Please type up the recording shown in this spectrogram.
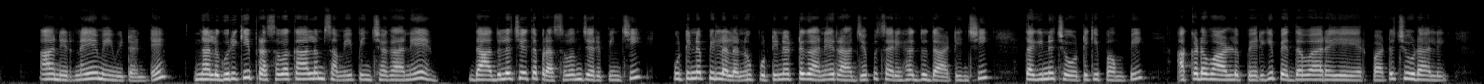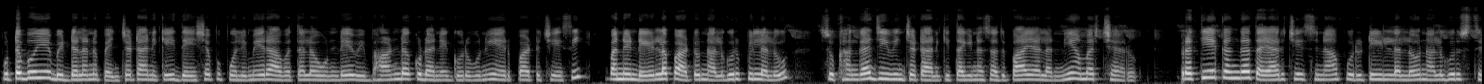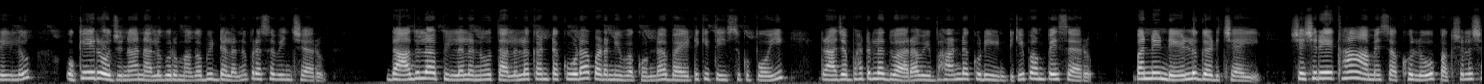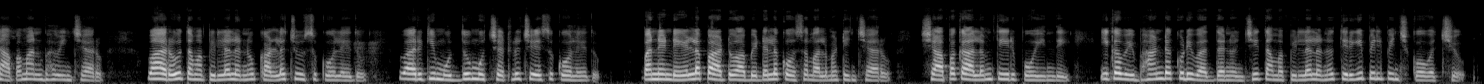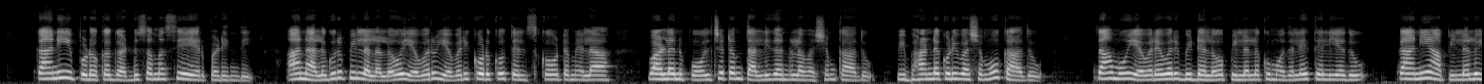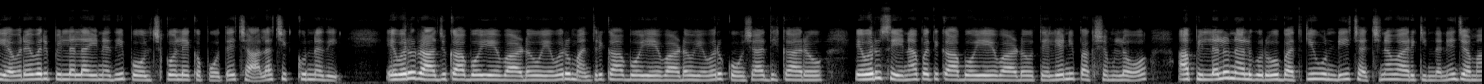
ఆ నిర్ణయం ఏమిటంటే నలుగురికి ప్రసవకాలం సమీపించగానే దాదుల చేత ప్రసవం జరిపించి పుట్టిన పిల్లలను పుట్టినట్టుగానే రాజ్యపు సరిహద్దు దాటించి తగిన చోటికి పంపి అక్కడ వాళ్ళు పెరిగి పెద్దవారయ్యే ఏర్పాటు చూడాలి. పుట్టబోయే బిడ్డలను పెంచటానికి దేశపు పొలిమేర అవతల ఉండే విభాండకుడనే గురువును ఏర్పాటు చేసి పన్నెండేళ్ళ పాటు నలుగురు పిల్లలు సుఖంగా జీవించటానికి తగిన సదుపాయాలన్నీ అమర్చారు. ప్రత్యేకంగా తయారు చేసిన పురిటీళ్ళలో నలుగురు స్త్రీలు ఒకే రోజున నలుగురు మగబిడ్డలను ప్రసవించారు. దాదుల పిల్లలను తల్లుల కంట కూడా పడనివ్వకుండా బయటికి తీసుకుపోయి రాజభటుల ద్వారా విభాండకుడి ఇంటికి పంపేశారు. పన్నెండేళ్ళు గడిచాయి. శశిరేఖ ఆమె సఖులు పక్షుల శాపం అనుభవించారు. వారు తమ పిల్లలను కళ్ళ చూసుకోలేదు. వారికి ముద్దు ముచ్చట్లు చేసుకోలేదు. పన్నెండేళ్ళ పాటు ఆ బిడ్డల కోసం అలమటించారు. శాపకాలం తీరిపోయింది. ఇక విభాండకుడి వద్ద నుంచి తమ పిల్లలను తిరిగి పిలిపించుకోవచ్చు. కానీ ఇప్పుడు ఒక గడ్డు సమస్య ఏర్పడింది. ఆ నలుగురు పిల్లలలో ఎవరు ఎవరి కొడుకో తెలుసుకోవటం ఎలా? వాళ్ళను పోల్చటం తల్లిదండ్రుల వశం కాదు విభాండకుడి వశమూ కాదు. తాము ఎవరెవరి బిడ్డలో పిల్లలకు మొదలే తెలియదు. కానీ ఆ పిల్లలు ఎవరెవరి పిల్లలైనది పోల్చుకోలేకపోతే చాలా చిక్కున్నది. ఎవరు రాజు కాబోయేవాడో ఎవరు మంత్రి కాబోయేవాడో ఎవరు కోశాధికారో ఎవరు సేనాపతి కాబోయేవాడో తెలియని పక్షంలో ఆ పిల్లలు నలుగురు బతికి ఉండి చచ్చిన వారి కిందనే జమ.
